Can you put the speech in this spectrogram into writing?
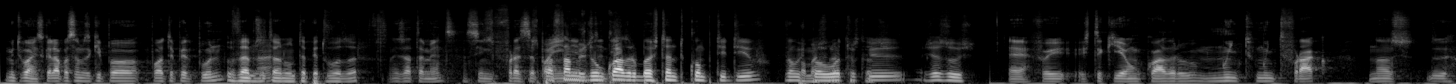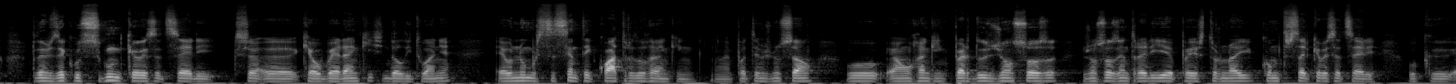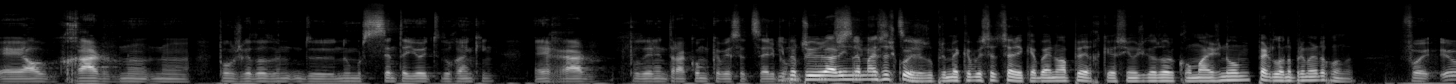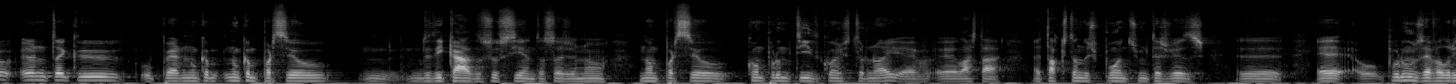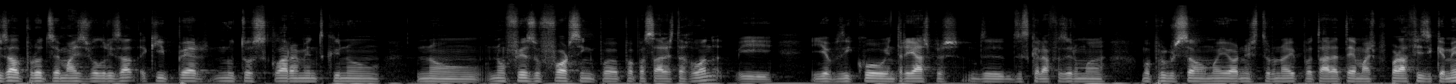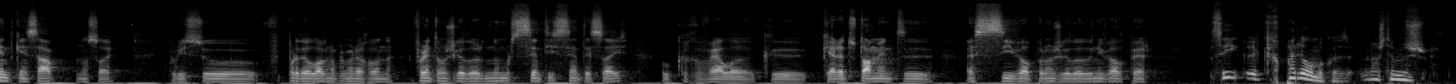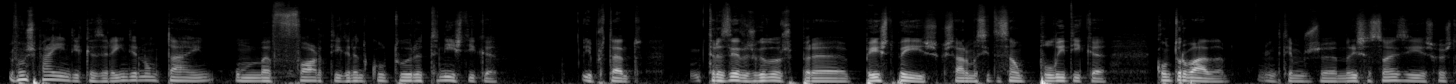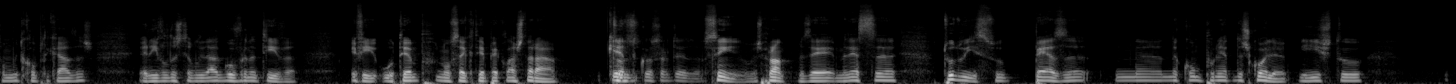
Muito bem, se calhar passamos aqui para, o- para o ATP de Puno. Vamos é? então num tapete voador. Exatamente, assim de França para a Índia. Passamos de um portanto, quadro bastante competitivo, vamos Para o para, fraco outro de que Jesus. É, foi, este aqui é um quadro muito, muito fraco. Nós de- podemos dizer que o segundo cabeça de série, que, eh, que é o Berankis, da Lituânia, é o número 64 do ranking. Não é? Para termos noção, o, é um ranking perto do João Sousa. João Sousa entraria para este torneio como terceiro cabeça de série, o que é algo raro no, no- para um jogador de, de número 68 do ranking. É raro poder entrar como cabeça de série. E para piorar ainda mais as coisas, o primeiro cabeça de série, que é Beno APR, que é assim o jogador com mais nome, perde lá na primeira ronda. Foi. Eu, eu notei que o Per nunca, nunca me pareceu dedicado o suficiente, ou seja, não, não me pareceu comprometido com este torneio. É, é, lá está, a tal questão dos pontos, muitas vezes eh, é, por uns é valorizado, por outros é mais desvalorizado. Aqui Per notou-se claramente que não, não, não fez o forcing para, para passar esta ronda e, e abdicou, entre aspas, de, de se calhar fazer uma, uma progressão maior neste torneio para estar até mais preparado fisicamente, quem sabe, não sei. Por isso perdeu logo na primeira ronda, frente a um jogador de número 166, o que revela que, que era totalmente acessível para um jogador do nível de Per. Sim, é que reparem lá uma coisa. Nós temos. Vamos para a Índia, quer dizer, a Índia não tem uma forte e grande cultura tenística. E, portanto, trazer os jogadores para, para este país, que está numa situação política conturbada, em que temos uh, manifestações e as coisas estão muito complicadas a nível da estabilidade governativa. Enfim, o tempo, não sei que tempo é que lá estará. Quente, tudo, com certeza. Sim, mas pronto, mas, é, mas essa, tudo isso pesa na, na componente da escolha. E isto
